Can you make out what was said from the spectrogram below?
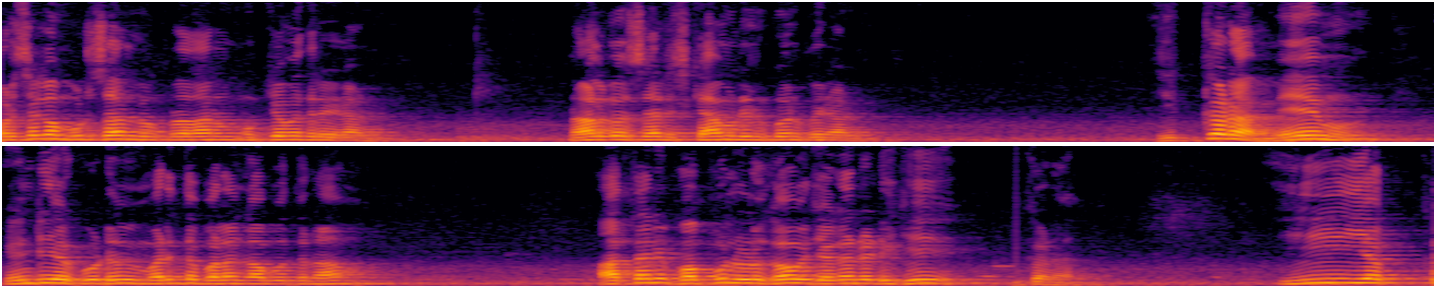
వరుసగా మూడుసార్లు ప్రధాన ముఖ్యమంత్రి అయినాడు. నాలుగోసారి స్కామ్లు ఇరుకొని పోయినాడు ఇక్కడ మేము ఎన్డీఏ కూటమి మరింత బలం కాబోతున్నాం. అతని పప్పులు ఉడకవు జగన్ రెడ్డికి. ఇక్కడ ఈ యొక్క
